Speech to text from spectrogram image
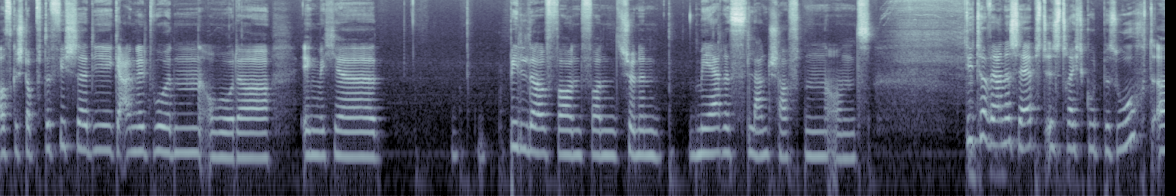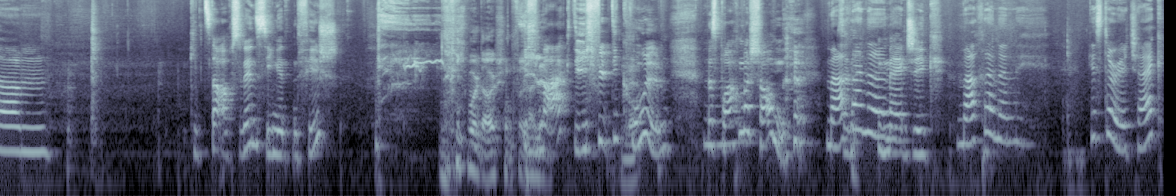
ausgestopfte Fische, die geangelt wurden oder irgendwelche Bilder von, von schönen Meereslandschaften und die Taverne selbst ist recht gut besucht. Ähm, Gibt es da auch so einen singenden Fisch? Ich wollte auch schon Ich fragen. mag die, ich finde die cool. Das brauchen wir schon. mach, So ein einen, Magic. mach einen History-Check.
